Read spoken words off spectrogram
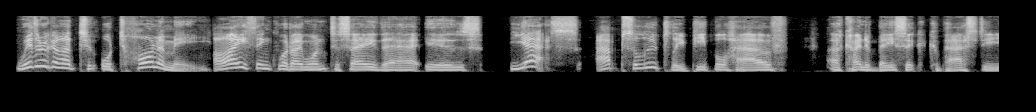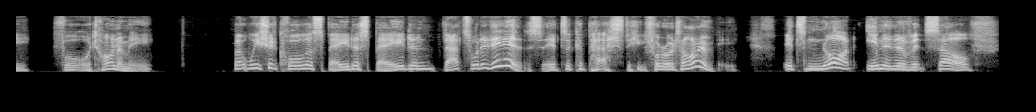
With regard to autonomy, I think what I want to say there is yes, absolutely, people have a kind of basic capacity for autonomy. But we should call a spade a spade, and that's what it is. It's a capacity for autonomy. It's not in and of itself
